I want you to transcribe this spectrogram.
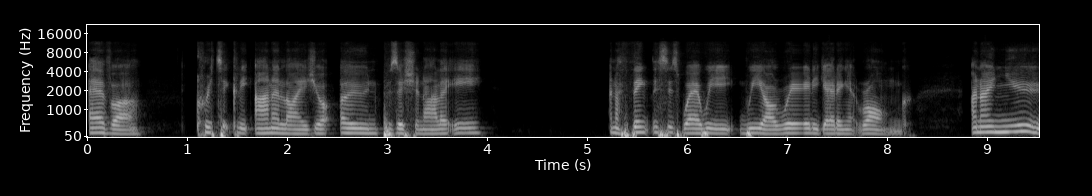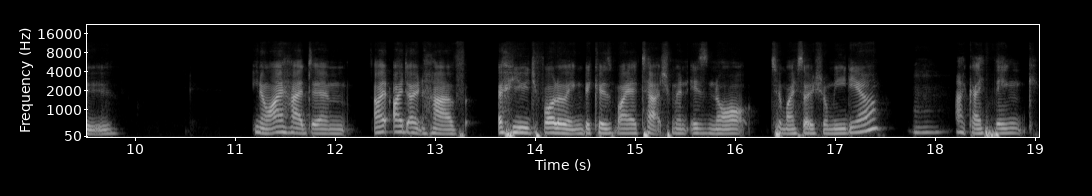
ever critically analyze your own positionality. And I think this is where we we are really getting it wrong. And I knew, you know, I had um I, I don't have a huge following because my attachment is not to my social media. Mm-hmm. Like I think,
